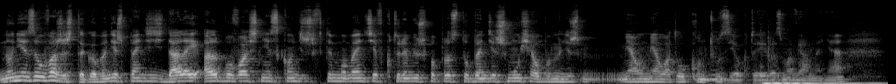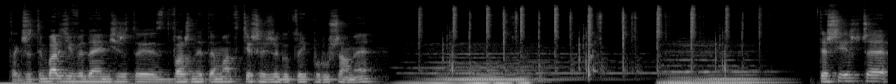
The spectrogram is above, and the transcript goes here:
no nie zauważysz tego, będziesz pędzić dalej, albo właśnie skończysz w tym momencie, w którym już po prostu będziesz musiał, bo będziesz miał, miała tą kontuzję, o której rozmawiamy, nie? Także tym bardziej wydaje mi się, że to jest ważny temat. Cieszę się, że go tutaj poruszamy. Też jeszcze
